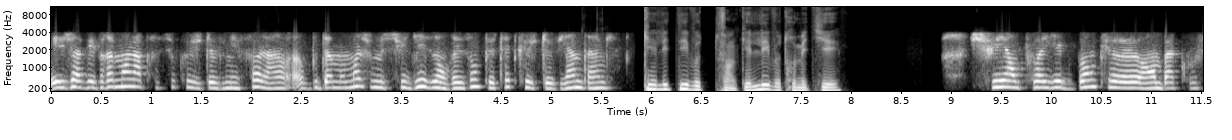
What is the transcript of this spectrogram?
et j'avais vraiment l'impression que je devenais folle. hein. Au bout d'un moment, je me suis dit, ils ont raison, peut-être que je deviens dingue. Quel, était votre, enfin, quel est votre métier? Je suis employée de banque euh, en back-office.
